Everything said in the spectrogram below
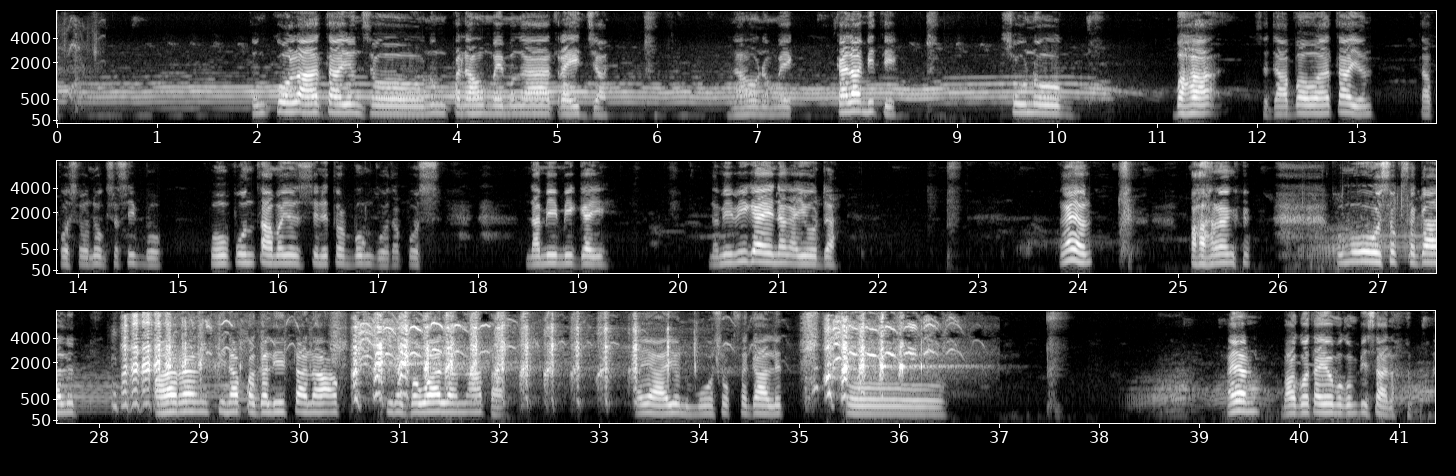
tungkol ata yun so nung panahon may mga trahedya panahon na may calamity sunog baha sa Davao ata yun tapos sunog sa Cebu pupunta man yun si Senator Bongo tapos namimigay namimigay ng ayuda. Ngayon parang umuusok sa galit. Parang pinapagalitan na pinagbawalan nata kaya yun umusok sa galit. So Ayan, bago tayo magumpisa,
